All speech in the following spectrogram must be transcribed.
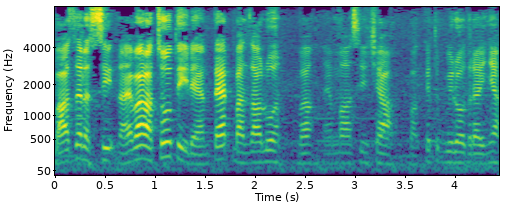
Bác rất là xịn đấy, bác là chốt thì để em test bàn giao luôn. Vâng, em à, xin chào và kết thúc video tại đây nhé.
